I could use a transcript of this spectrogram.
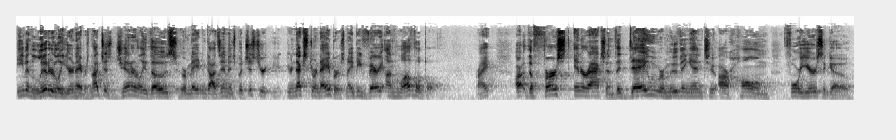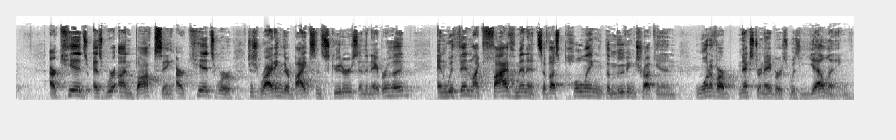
Even literally your neighbors, not just generally those who are made in God's image, but just your, your next door neighbors may be very unlovable, right? Our, the first interaction, the day we were moving into our home four years ago, our kids, as we're unboxing, our kids were just riding their bikes and scooters in the neighborhood. And within like five minutes of us pulling the moving truck in, one of our next door neighbors was yelling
